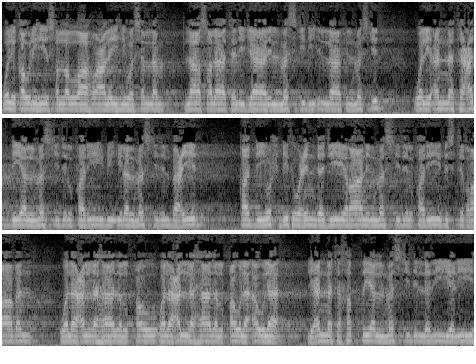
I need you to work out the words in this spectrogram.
ولقوله صلى الله عليه وسلم لا صلاة لجار المسجد إلا في المسجد ولأن تعدي المسجد القريب إلى المسجد البعيد قد يحدث عند جيران المسجد القريب استغرابا ولعل هذا القول ولعل هذا القول أولى. لأن تخطي المسجد الذي يليه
